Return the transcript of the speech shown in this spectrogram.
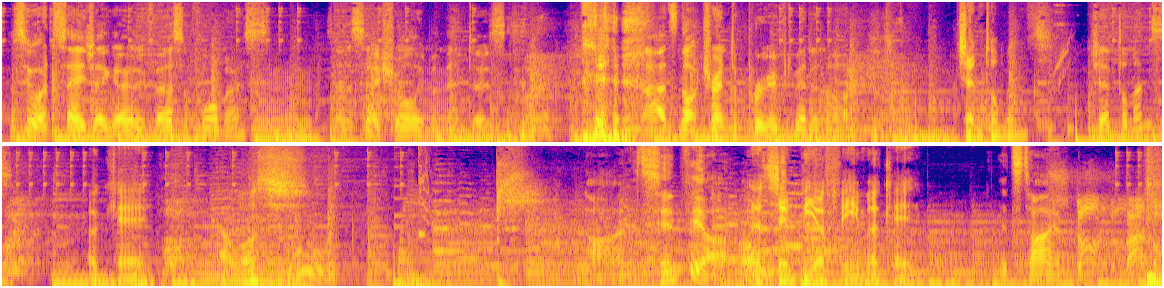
Let's see what Sage they go to first and foremost. I'm gonna say surely mementos. nah, it's not Trent approved, better not. gentlemen's. Gentlemen's? Okay, that was Ooh. Nah, it's Cynthia. Oh, the Cynthia theme. Okay, it's time. Start the battle.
